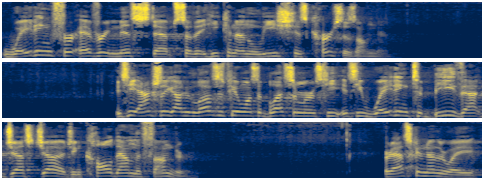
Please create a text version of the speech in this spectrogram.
waiting for every misstep so that he can unleash his curses on them? Is he actually God who loves his people wants to bless them, or is he, is he waiting to be that just judge and call down the thunder? Or to ask it another way,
